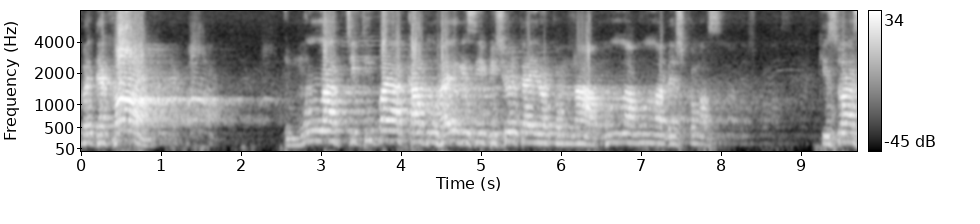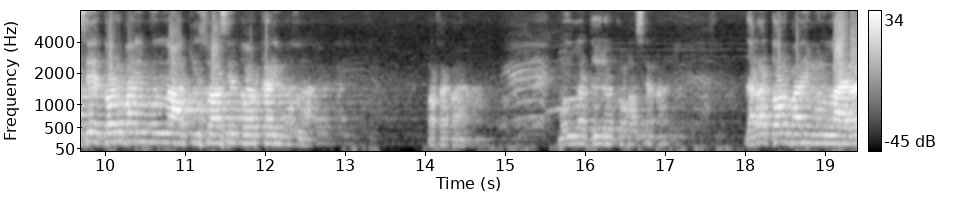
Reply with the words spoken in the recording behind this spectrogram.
কই দেখো মোল্লা চিঠি পায়া কাবু হয়ে গেছি, বিষয়টা এরকম না। মোল্লা মোল্লা বেশ কম আছে। কিছু আছে দরবারি মোল্লা, আর কিছু আছে দরকারি মোল্লা। কথা কয় না। মোল্লা দুই রকম আছে না। যারা দরবারি মোল্লা, এরা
